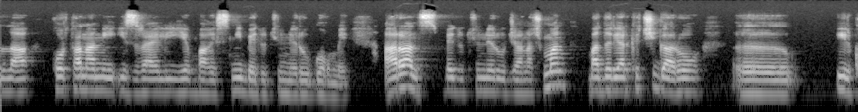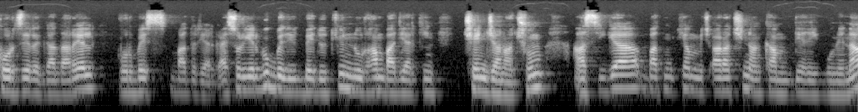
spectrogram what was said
ըլլա Հորտանանի, Իսրայելի եւ Բաղիստինի պետություններու կողմէ։ Առանց պետություններու ճանաչման բադրիարքը չի կարող իր կորձերը կատարել որպես բադրիարք։ Այսօր երկու պետություն Նուրհան բադրիարքին չեն ճանաչում, ասիգա պատմության մեջ առաջին անգամ տեղի ունենա,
